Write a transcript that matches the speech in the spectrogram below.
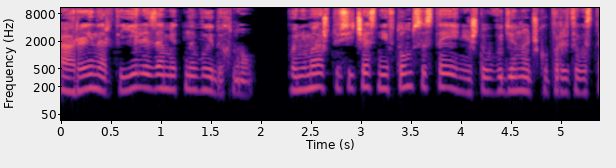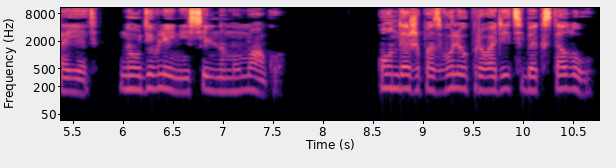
А Рейнард еле заметно выдохнул, понимая, что сейчас не в том состоянии, чтобы в одиночку противостоять, на удивление сильному магу. Он даже позволил проводить себя к столу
